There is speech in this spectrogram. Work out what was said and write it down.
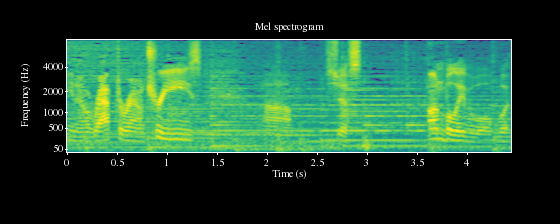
you know, wrapped around trees. Um, it's just unbelievable what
